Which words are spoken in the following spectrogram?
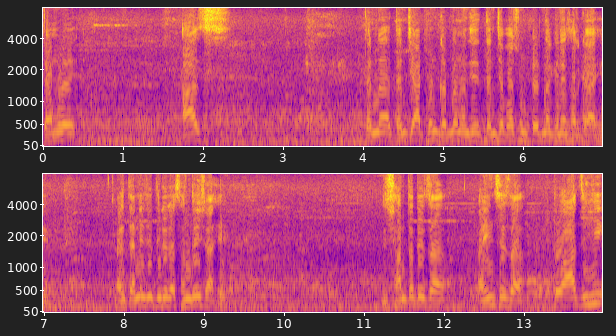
त्यामुळे आज त्यांना त्यांची आठवण करणं म्हणजे त्यांच्यापासून प्रेरणा घेण्यासारखं आहे. आणि त्यांनी जे दिलेला संदेश आहे शांततेचा अहिंसेचा तो आजही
